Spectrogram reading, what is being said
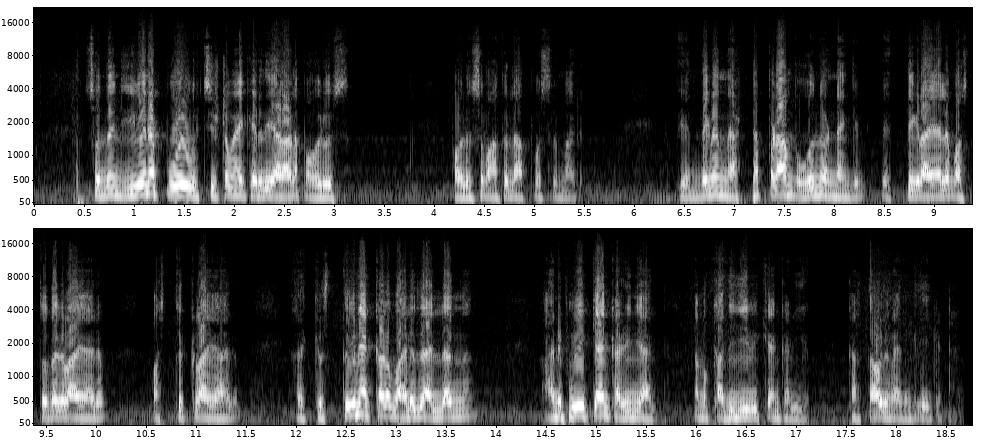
സ്വന്തം ജീവനെപ്പോലും ഉച്ഛിഷ്ടമായി കരുതിയ ആളാണ് പൗലോസ്. പൗലോസ് മാത്രമല്ല അപ്പോസ്റ്റന്മാർ എന്തെങ്കിലും നഷ്ടപ്പെടാൻ പോകുന്നുണ്ടെങ്കിൽ വ്യക്തികളായാലും വസ്തുതകളായാലും വസ്തുക്കളായാലും അത് ക്രിസ്തുവിനേക്കാൾ വലുതല്ലെന്ന് അനുഭവിക്കാൻ കഴിഞ്ഞാൽ നമുക്ക് അതിജീവിക്കാൻ കഴിയും. കർത്താവ് നിങ്ങൾ അനുഗ്രഹിക്കട്ടെ.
